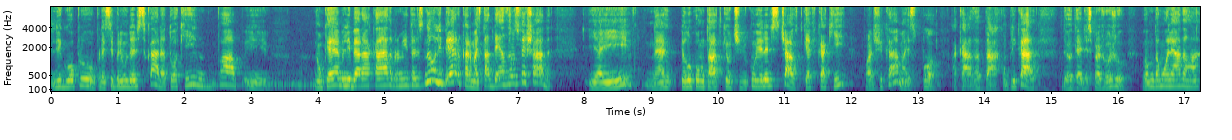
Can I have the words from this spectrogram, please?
ligou pro, pra esse primo dele e disse, cara, eu tô aqui, pá, e não quer me liberar a casa pra mim? Então ele disse, não, libero, cara, mas tá 10 anos fechada. E aí, né, pelo contato que eu tive com ele, ele disse, Thiago, tu quer ficar aqui? pode ficar, mas, pô, a casa tá complicada. Eu até disse pra Jojo, vamos dar uma olhada lá.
